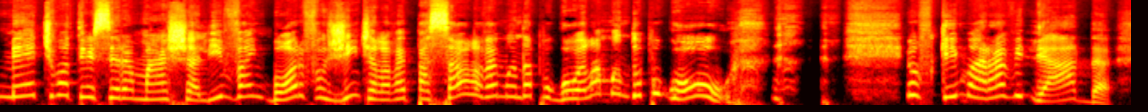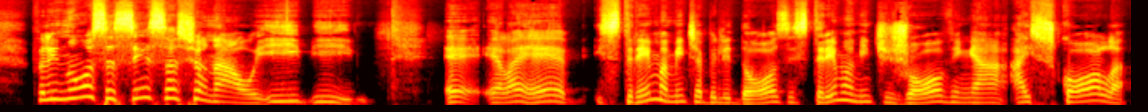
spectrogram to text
mete uma terceira marcha ali, vai embora. Falou, gente, ela vai passar ela vai mandar pro gol? Ela mandou pro gol. eu fiquei maravilhada. Falei, nossa, sensacional. E, e é, ela é extremamente habilidosa, extremamente jovem. A, a escola,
